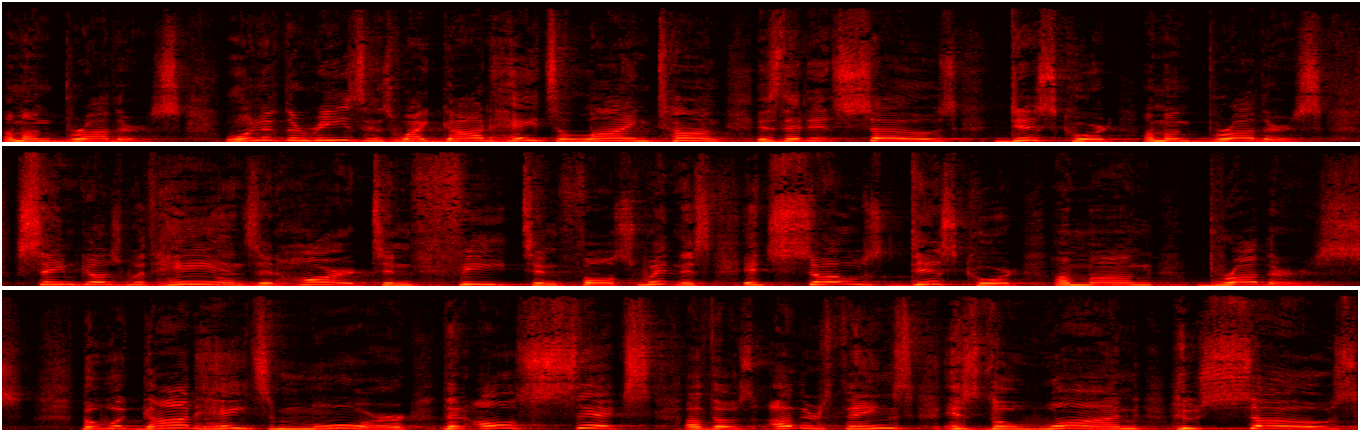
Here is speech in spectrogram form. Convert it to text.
among brothers. One of the reasons why God hates a lying tongue is that it sows discord among brothers. Same goes with hands and heart and feet and false witness. It sows discord among brothers. But what God hates more than all six of those other things is the one who sows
